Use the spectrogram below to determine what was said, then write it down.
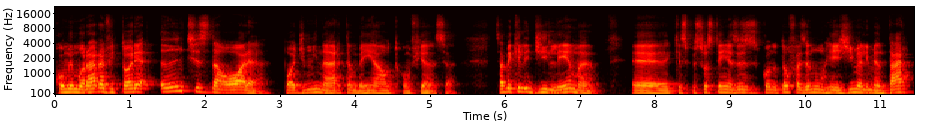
comemorar a vitória antes da hora pode minar também a autoconfiança. Sabe aquele dilema é, que as pessoas têm às vezes quando estão fazendo um regime alimentar?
